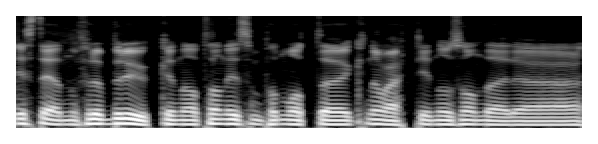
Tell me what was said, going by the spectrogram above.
istedenfor å bruke den, at han liksom på en måte kunne vært i noe sånn der eh,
